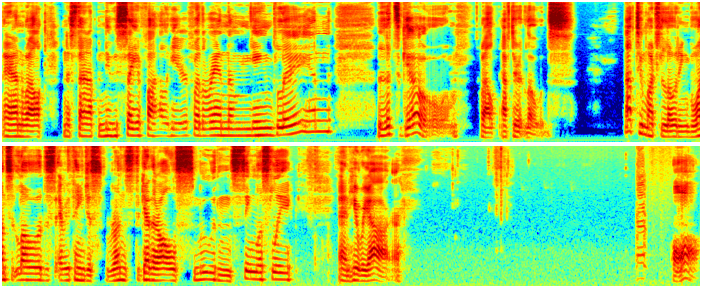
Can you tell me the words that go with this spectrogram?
And well, I'm gonna start up a new save file here for the random gameplay, and let's go. Well, after it loads. Not too much loading, but once it loads, everything just runs together all smooth and seamlessly. And here we are. Oh.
